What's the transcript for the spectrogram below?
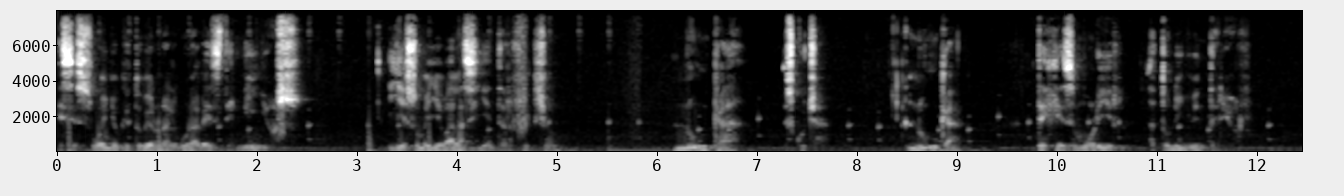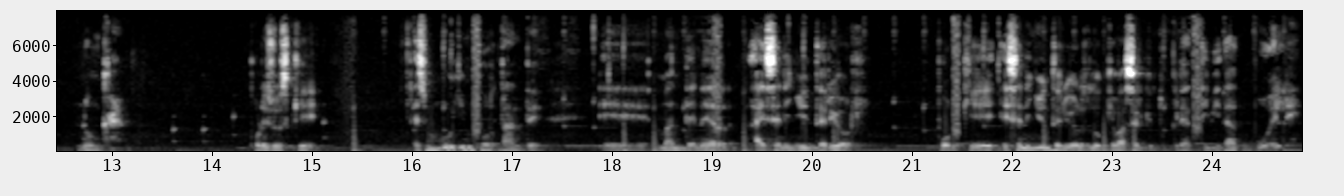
ese sueño que tuvieron alguna vez de niños. Y eso me lleva a la siguiente reflexión. Nunca, escucha, nunca dejes morir a tu niño interior. Nunca. Por eso es que es muy importante eh, mantener a ese niño interior porque ese niño interior es lo que va a hacer que tu creatividad vuele.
